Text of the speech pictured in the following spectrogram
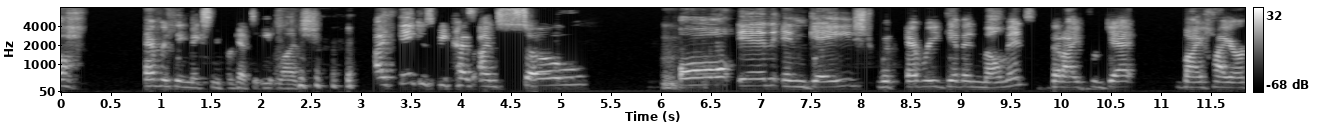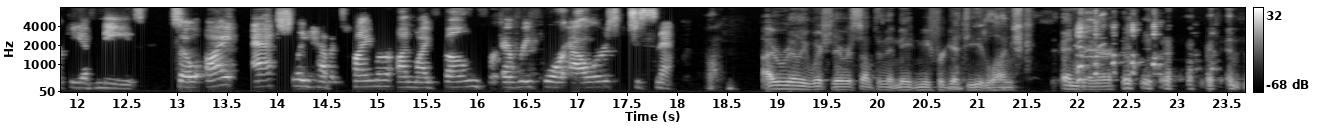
Oh, everything makes me forget to eat lunch. I think is because I'm so all in engaged with every given moment that I forget my hierarchy of needs. So I actually have a timer on my phone for every four hours to snack. I really wish there was something that made me forget to eat lunch and dinner.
